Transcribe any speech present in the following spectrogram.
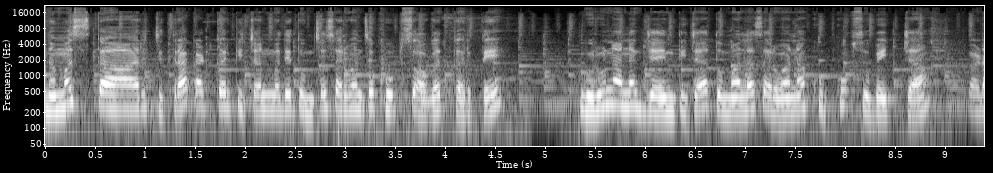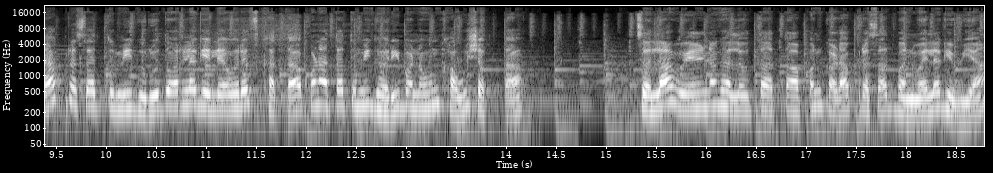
नमस्कार चित्रा काटकर किचनमध्ये तुमचं सर्वांचं खूप स्वागत करते. गुरु नानक जयंतीच्या तुम्हाला सर्वांना खूप खूप शुभेच्छा. कडा प्रसाद तुम्ही गुरुद्वारला गेल्यावरच खाता पण आता तुम्ही घरी बनवून खाऊ शकता. चला वेळ न घालवता आता आपण कडा प्रसाद बनवायला घेऊया.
